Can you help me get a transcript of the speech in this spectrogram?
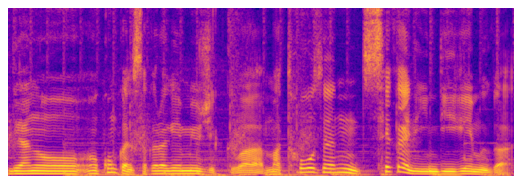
であの今回の「桜ゲームミュージックは」まあ、当然世界のインディーゲームが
